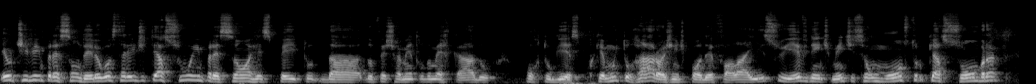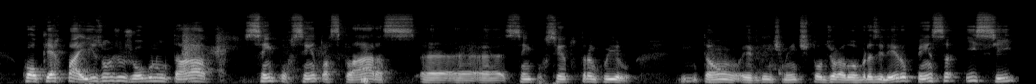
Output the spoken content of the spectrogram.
Eu tive a impressão dele, eu gostaria de ter a sua impressão a respeito da, do fechamento do mercado português, porque é muito raro a gente poder falar isso e, evidentemente, isso é um monstro que assombra qualquer país onde o jogo não está 100% às claras, é, 100% é, tranquilo. Então, evidentemente, todo jogador brasileiro pensa e se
